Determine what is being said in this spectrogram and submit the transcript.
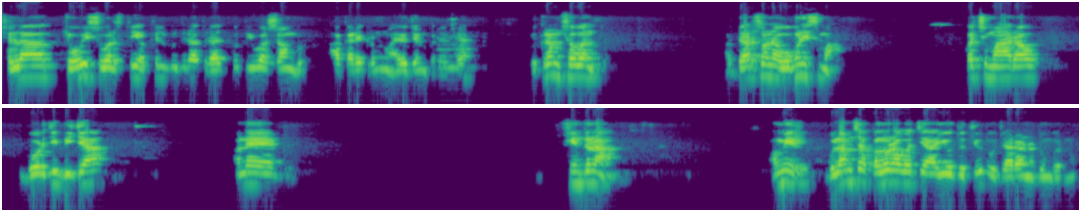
છેલ્લા ચોવીસ વર્ષથી અખિલ ગુજરાત રાજપૂત યુવા સંઘ આ કાર્યક્રમનું આયોજન કરે છે. વિક્રમ સંવંત અઢારસો ને ઓગણીસમાં કચ્છ મહારાવ ગોળજી બીજા અને સિંધના અમીર ગુલામશાહ કલોરા વચ્ચે આ યુદ્ધ થયું હતું જારાના ડુંગરનું.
